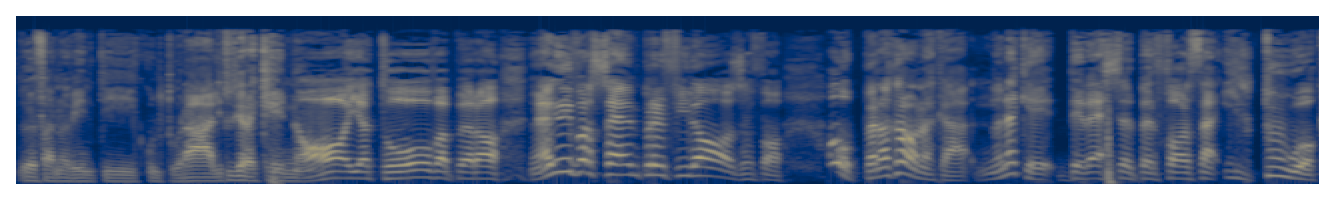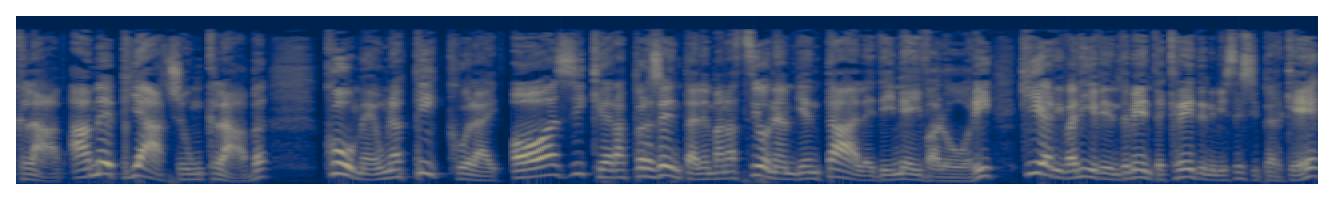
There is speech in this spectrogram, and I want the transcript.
dove fanno eventi culturali. Tu direi che noia, tova però, non è che devi fare sempre il filosofo. Oh, per la cronaca, non è che deve essere per forza il tuo club. A me piace un club come una piccola oasi che rappresenta l'emanazione ambientale dei miei valori. Chi arriva lì evidentemente crede nei miei stessi perché,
